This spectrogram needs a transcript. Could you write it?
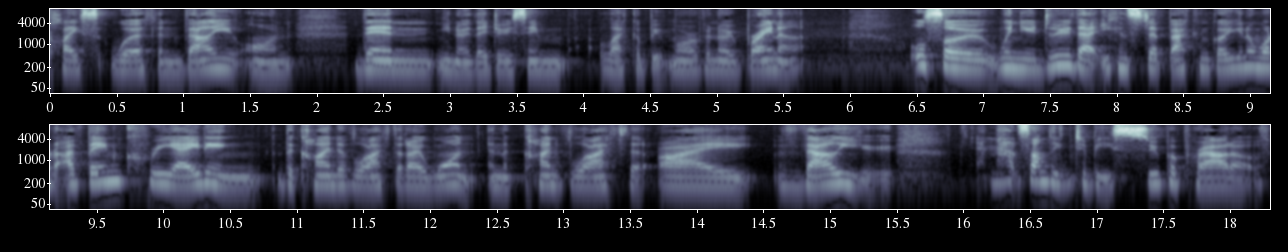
place worth and value on, then, you know, they do seem like a bit more of a no brainer. Also, when you do that, you can step back and go, you know what, I've been creating the kind of life that I want and the kind of life that I value. And that's something to be super proud of.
